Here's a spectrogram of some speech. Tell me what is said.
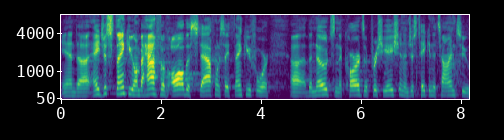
And uh, hey, just thank you on behalf of all the staff. I want to say thank you for uh, the notes and the cards of appreciation and just taking the time to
